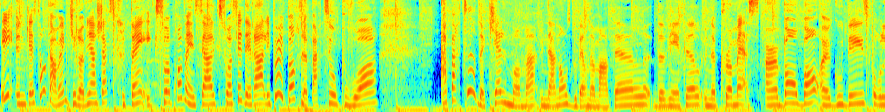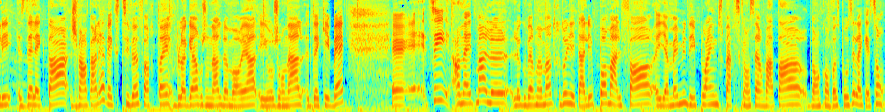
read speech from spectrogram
Et une question quand même qui revient à chaque scrutin et qu'il soit provincial, qu'il soit fédéral, et peu importe le parti au pouvoir, à partir de quel moment une annonce gouvernementale devient-elle une promesse, un bonbon, un goodies pour les électeurs? Je vais en parler avec Steve Fortin, blogueur au Journal de Montréal et au Journal de Québec. Euh, honnêtement, le gouvernement Trudeau il est allé pas mal fort. Il y a même eu des plaintes du Parti conservateur. Donc, on va se poser la question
